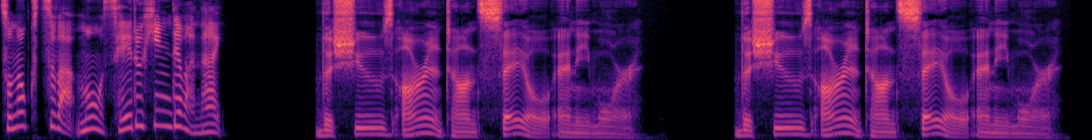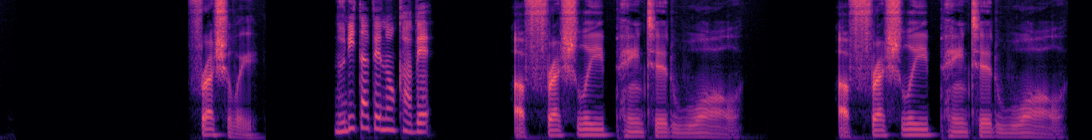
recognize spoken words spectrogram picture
その靴はもうセール品ではない。The shoes aren't on sale anymore. The shoes aren't on sale anymore. Freshly. 塗りたての壁。 A freshly painted wall. A freshly painted wall.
